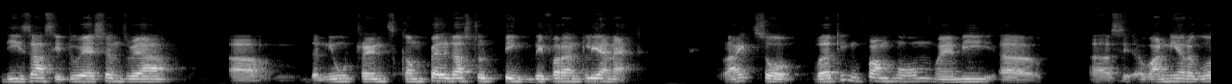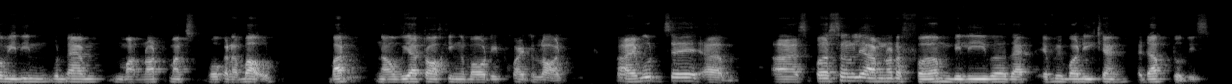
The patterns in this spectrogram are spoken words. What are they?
these are situations where uh, the new trends compelled us to think differently and act right? So working from home maybe uh, uh, one year ago we didn't would have not much spoken about, but now we are talking about it quite a lot. I would say, um, as personally, I'm not a firm believer that everybody can adapt to this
